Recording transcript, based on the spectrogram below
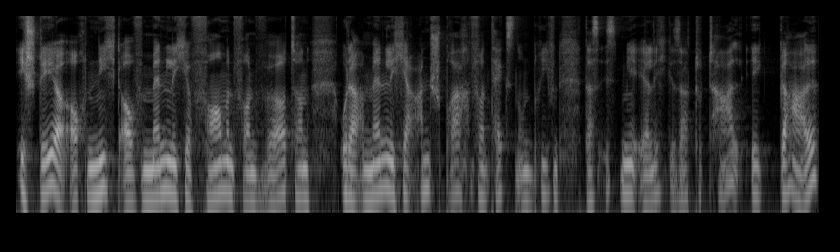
Ich stehe auch nicht auf männliche Formen von Wörtern oder männliche Ansprachen von Texten und Briefen. Das ist mir ehrlich gesagt total egal.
